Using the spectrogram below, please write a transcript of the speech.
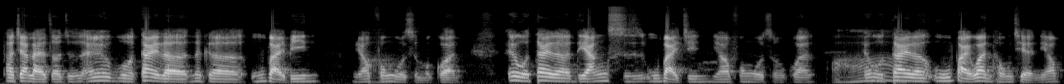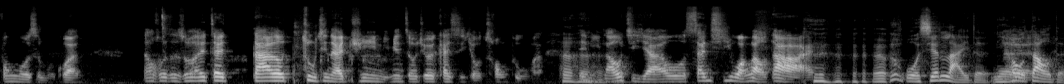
大家来之后就是，哎，我带了那个五百兵。你要封我什么官？哎、欸，我带了粮食五百斤，你要封我什么官？哎、我带了五百万铜钱，你要封我什么官？然后或者说，哎、欸，在大家都住进来军营里面之后，就会开始有冲突嘛。哎、欸，你老几啊？我山西王老大、欸，哎，我先来的，你后到的，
